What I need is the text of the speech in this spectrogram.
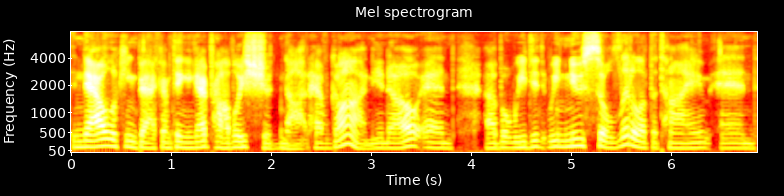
now looking back, I'm thinking I probably should not have gone, you know, and uh, but we did. We knew so little at the time, and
